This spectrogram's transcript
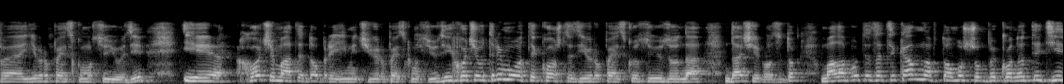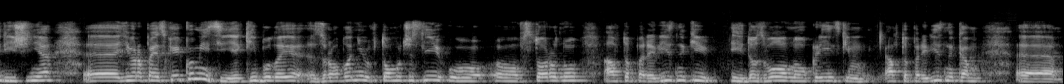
в е, Європейському Союзі і хоче мати добрий імідж в Європейському Союзі, і хоче отримувати кошти з Європейського Союзу на дальший розвиток, мала бути зацікавлена в тому, щоб виконати ті рішення е, Європейської комісії, які були зроблені в тому числі у, в сторону автоперевізників, і дозволено українським автоперевізникам е,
